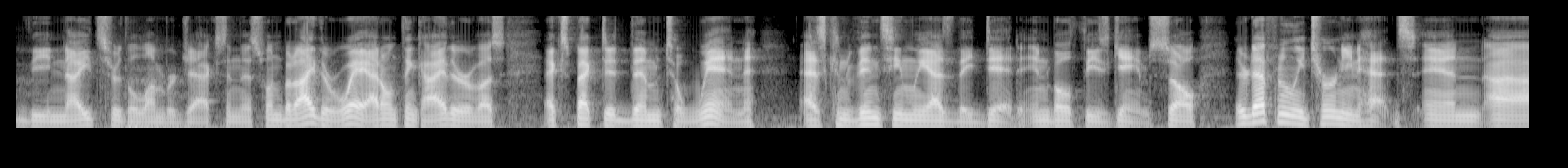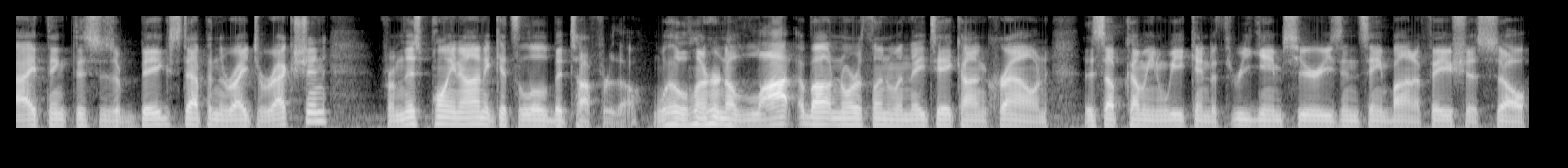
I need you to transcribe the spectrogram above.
the Knights or the Lumberjacks in this one? But either way, I don't think either of us expected them to win as convincingly as they did in both these games. So they're definitely turning heads, and uh, I think this is a big step in the right direction. From this point on, it gets a little bit tougher, though. We'll learn a lot about Northland when they take on Crown this upcoming weekend, a three game series in St. Bonifacius. So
